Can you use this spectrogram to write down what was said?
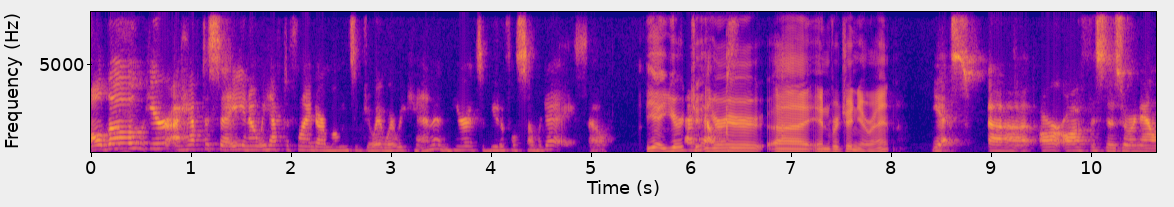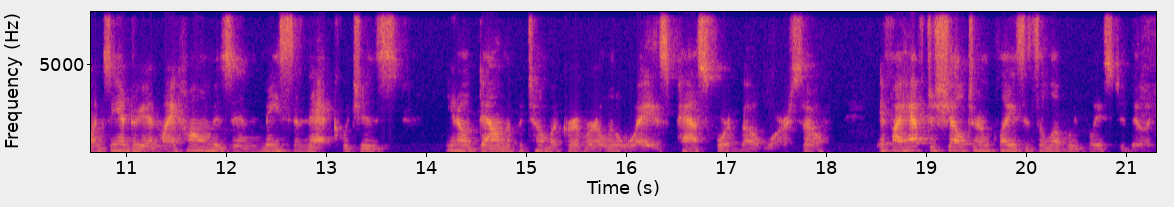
although here I have to say, you know, we have to find our moments of joy where we can, and here it's a beautiful summer day. So. Yeah, you're you're uh, in Virginia, right? Yes. Uh, our offices are in Alexandria, and my home is in Mason Neck, which is, you know, down the Potomac River a little ways past Fort Belvoir. So, if I have to shelter in place, it's a lovely place to do it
